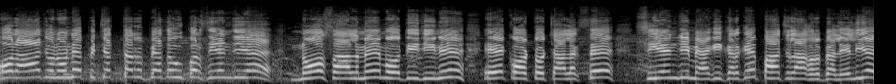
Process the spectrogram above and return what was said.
और आज उन्होंने पिचहत्तर रुपया से ऊपर सीएनजी है। नौ साल में मोदी जी ने एक ऑटो चालक से सीएनजी महँगी करके पाँच लाख रुपया ले लिए।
